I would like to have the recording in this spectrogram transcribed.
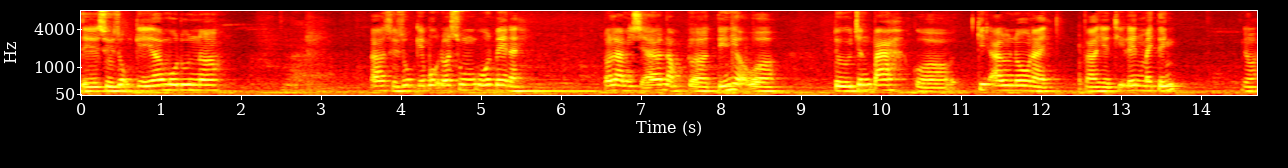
để sử dụng cái uh, module uh, à, sử dụng cái bộ đo sung USB này. Đó là mình sẽ đọc uh, tín hiệu uh, từ chân 3 của kit Arduino này và hiển thị lên máy tính. Rồi.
